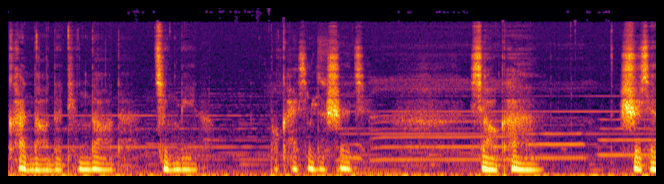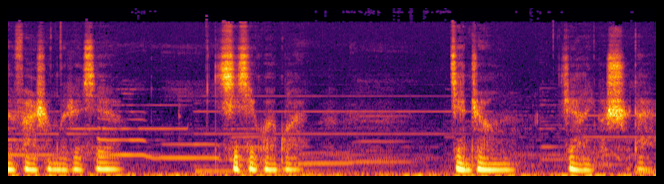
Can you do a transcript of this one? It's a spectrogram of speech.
看到的、听到的、经历的不开心的事情，笑看世间发生的这些奇奇怪怪，见证这样一个时代，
